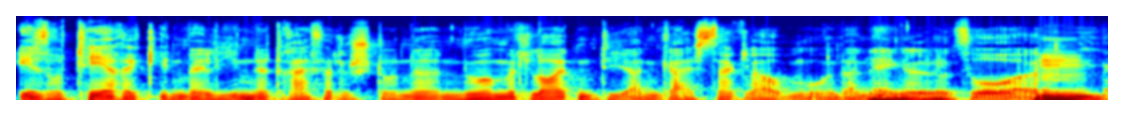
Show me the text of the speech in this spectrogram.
Esoterik in Berlin, eine Dreiviertelstunde, nur mit Leuten, die an Geister glauben und an Engel und so. Mhm.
